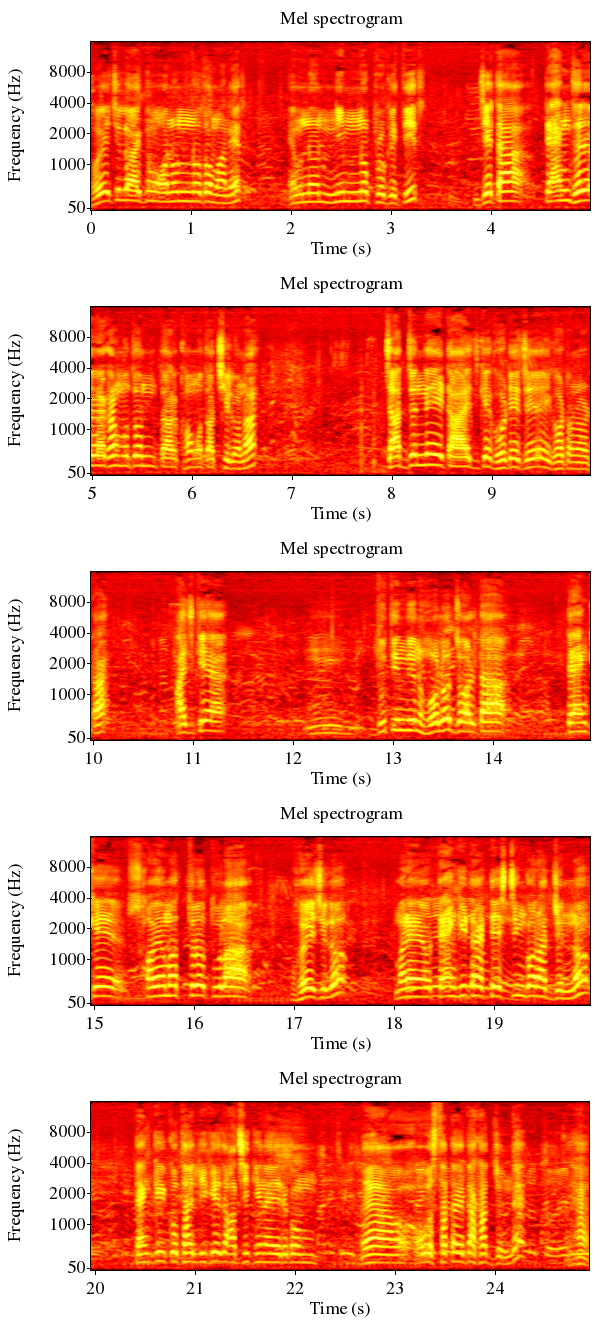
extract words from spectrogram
হয়েছিল একদম অনুন্নত মানের, এমন নিম্ন প্রকৃতির, যেটা ট্যাঙ্ক ধরে রাখার মতন তার ক্ষমতা ছিল না। যার জন্যে এটা আজকে ঘটেছে এই ঘটনাটা। আজকে দু তিন দিন হলো জলটা ট্যাঙ্কে সবেমাত্র তোলা হয়েছিল। মানে ট্যাঙ্কিটা টেস্টিং করার জন্য। ট্যাঙ্কি কোথায় লিকেজ আছে কিনা এরকম অবস্থাটা দেখার জন্য। হ্যাঁ।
